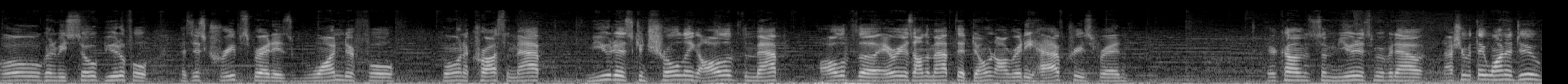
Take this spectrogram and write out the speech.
Oh, going to be so beautiful as this creep spread is wonderful, going across the map. Muta is controlling all of the map, all of the areas on the map that don't already have creep spread. Here comes some units moving out. Not sure what they want to do.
